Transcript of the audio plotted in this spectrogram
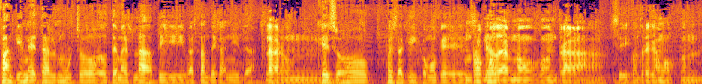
funky metal, mucho tema slap y bastante cañita. Claro, un, Que eso, pues aquí como que... un rock queda- moderno contra, contra, digamos, con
